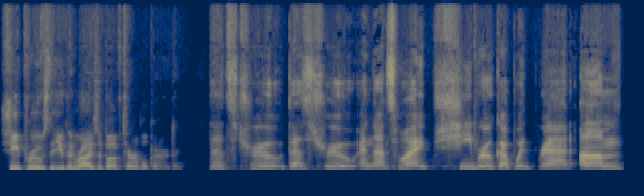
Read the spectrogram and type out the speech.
she proves that you can rise above terrible parenting. That's true. That's true. And that's why she broke up with Brad. Um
